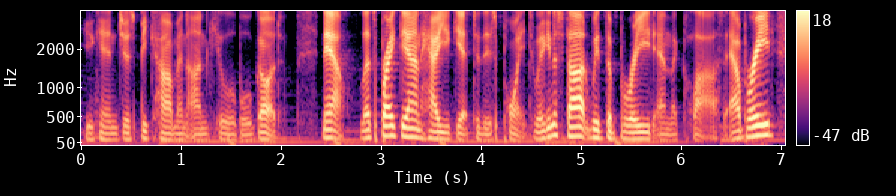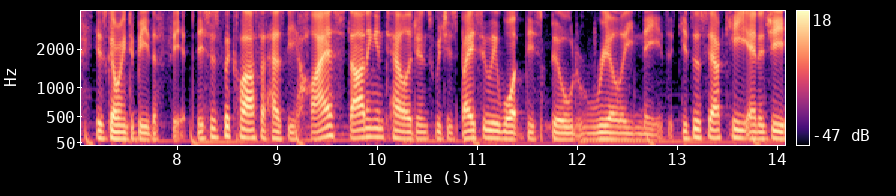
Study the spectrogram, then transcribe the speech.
you can just become an unkillable god. Now, let's break down how you get to this point. We're going to start with the breed and the class. Our breed is going to be the FIP. This is the class that has the highest starting intelligence, which is basically what this build really needs. It gives us our ki energy,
